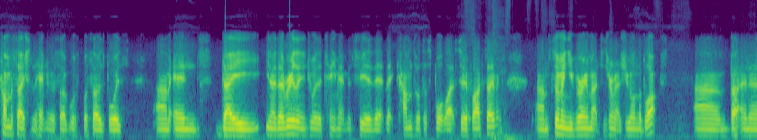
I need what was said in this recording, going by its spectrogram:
conversations are happening with with, with those boys, um, and they you know they really enjoy the team atmosphere that, that comes with a sport like surf lifesaving. Um, swimming, you very much is very much you on the blocks, um, but in a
